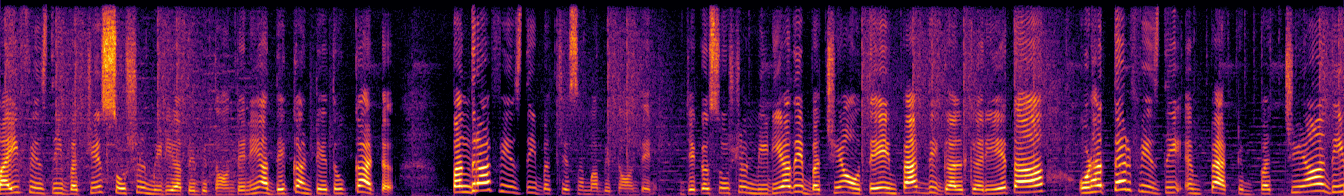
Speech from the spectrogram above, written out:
22 ਫੀਸਦੀ ਬੱਚੇ ਸੋਸ਼ਲ ਮੀਡੀਆ ਤੇ ਬਿਤਾਉਂਦੇ ਨੇ। ਅੱਧੇ ਘੰਟੇ ਤੋਂ ਘੱਟ 15 ਫੀਸਦੀ ਬੱਚੇ ਸਮਾਂ ਬਿਤਾਉਂਦੇ ਨੇ। ਜੇਕਰ ਸੋਸ਼ਲ ਮੀਡੀਆ ਦੇ ਬੱਚਿਆਂ ਉਤੇ ਇੰਪੈਕਟ ਦੀ ਗੱਲ ਕਰੀਏ ਤਾਂ 69 ਫੀਸਦੀ ਇੰਪੈਕਟ ਬੱਚਿਆਂ ਦੀ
